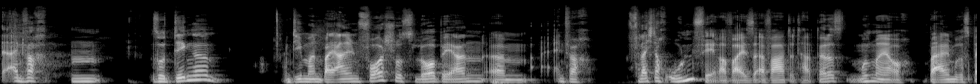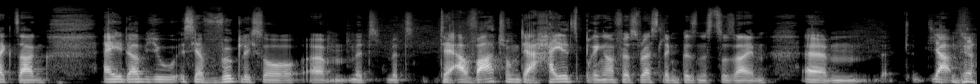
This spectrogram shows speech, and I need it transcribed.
einfach mh, so Dinge, die man bei allen Vorschusslorbeeren ähm, einfach vielleicht auch unfairerweise erwartet hat. Ne? Das muss man ja auch bei allem Respekt sagen. AEW ist ja wirklich so ähm, mit mit der Erwartung, der Heilsbringer fürs Wrestling-Business zu sein. Ähm, ja, Ja.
